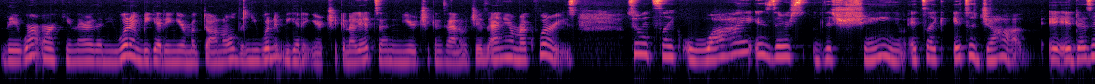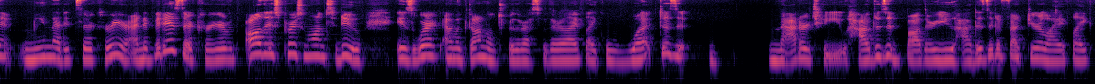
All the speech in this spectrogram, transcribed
they weren't working there, then you wouldn't be getting your McDonald's and you wouldn't be getting your chicken nuggets and your chicken sandwiches and your McFlurries. So it's like, why is there this shame? It's like, it's a job. It, doesn't mean that it's their career. And if it is their career, all this person wants to do is work at McDonald's for the rest of their life. Like, what does it matter to you? How does it bother you? How does it affect your life? Like,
